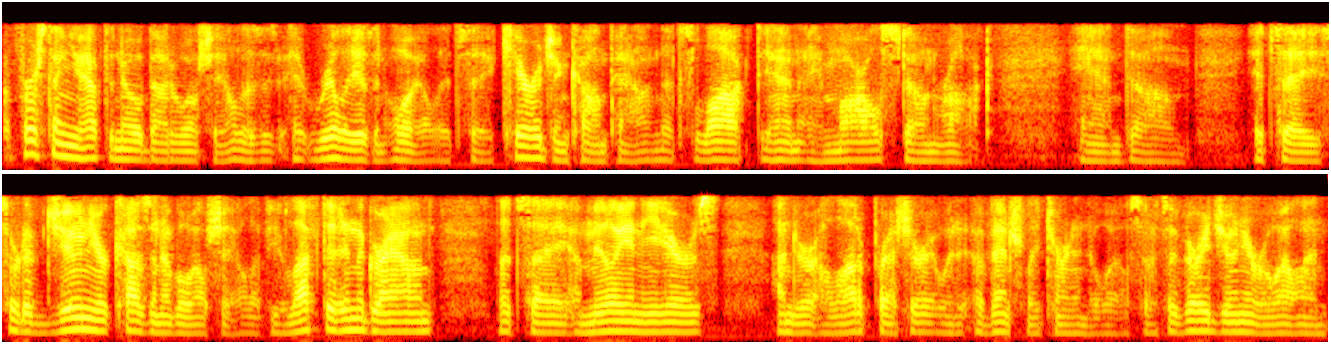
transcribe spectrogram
The first thing you have to know about oil shale is it really is an oil. It's a kerogen compound that's locked in a marlstone rock. And um, it's a sort of junior cousin of oil shale. If you left it in the ground, let's say a million years under a lot of pressure, it would eventually turn into oil. So it's a very junior oil and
